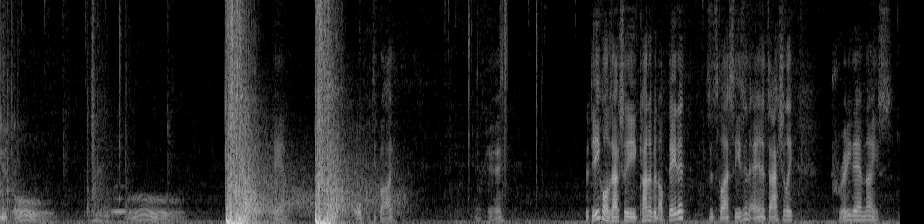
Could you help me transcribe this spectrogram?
Use. Oh. Damn. Oh, 55. Okay. The Deagle has actually kind of been updated since the last season, and it's actually pretty damn nice. You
